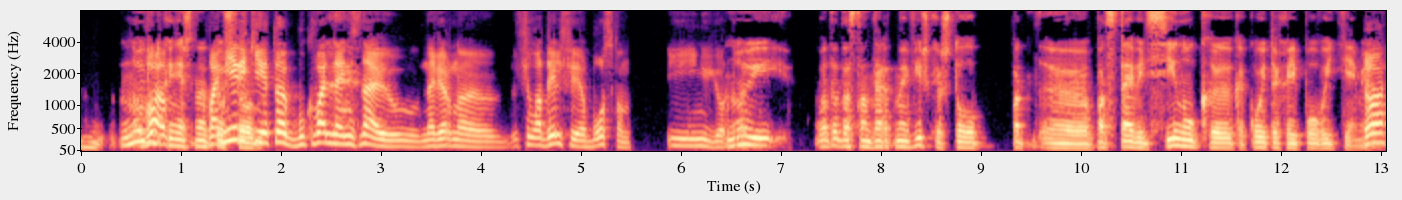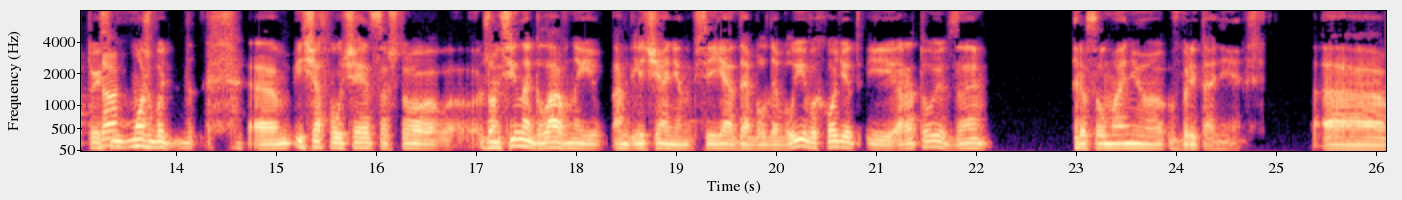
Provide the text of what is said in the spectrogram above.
Ну, в, тут, конечно, в то, Америке что... это буквально, я не знаю, наверное, Филадельфия, Бостон и Нью-Йорк. Ну и вот эта стандартная фишка, что под, э, подставить Сину к какой-то хайповой теме. Да, То есть, да. может быть, э, и сейчас получается, что Джон Сина, главный англичанин всея WWE, выходит и ратует за Расселманию в Британии. Э,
